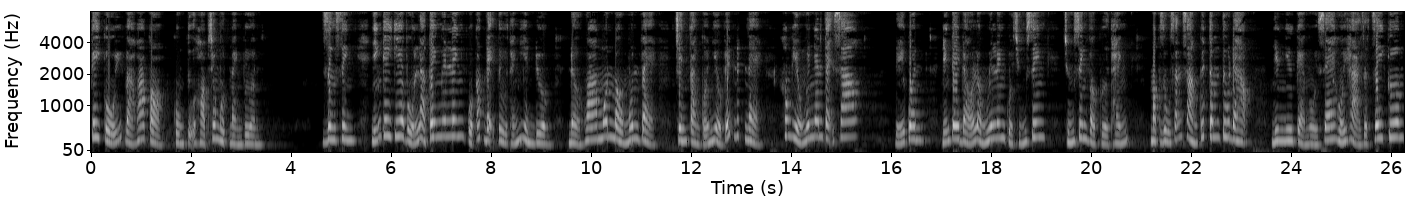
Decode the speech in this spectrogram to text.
Cây cối và hoa cỏ cùng tụ họp trong một mảnh vườn. Dương sinh, những cây kia vốn là cây nguyên linh của các đệ tử thánh hiền đường, nở hoa muôn màu muôn vẻ, trên cành có nhiều vết nứt nẻ, không hiểu nguyên nhân tại sao. Đế quân, những cây đó là nguyên linh của chúng sinh, chúng sinh vào cửa thánh, mặc dù sẵn sàng quyết tâm tu đạo, nhưng như kẻ ngồi xe hối hả giật dây cương,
